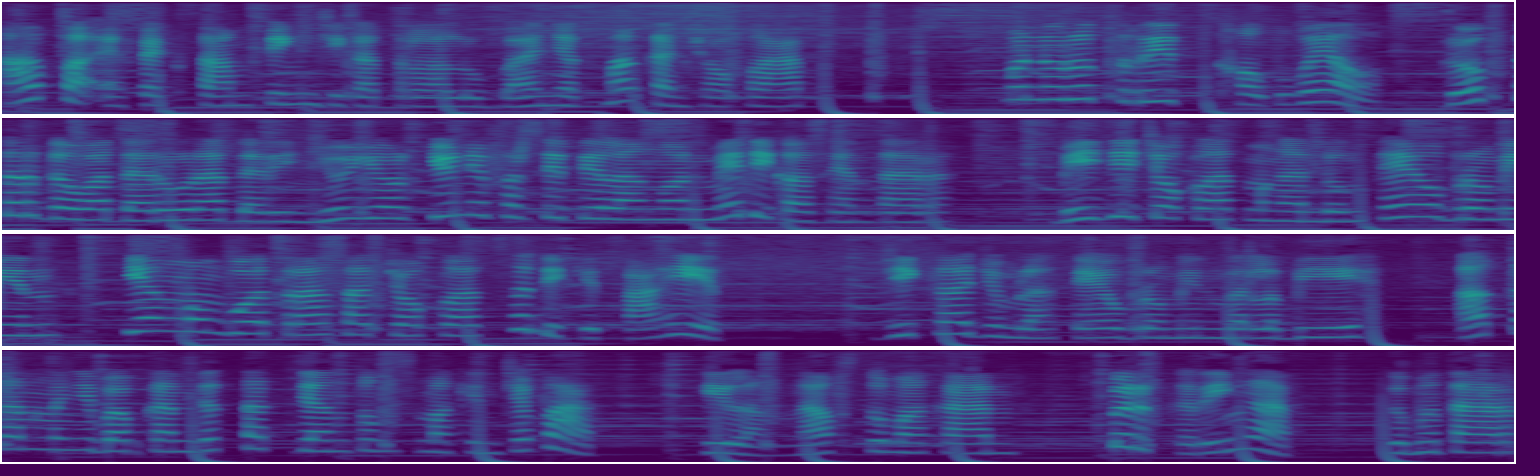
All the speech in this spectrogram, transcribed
apa efek samping jika terlalu banyak makan coklat? Menurut Reed Caldwell, dokter gawat darurat dari New York University Langon Medical Center, biji coklat mengandung theobromin yang membuat rasa coklat sedikit pahit. Jika jumlah theobromin berlebih, akan menyebabkan detak jantung semakin cepat hilang nafsu makan, berkeringat, gemetar,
